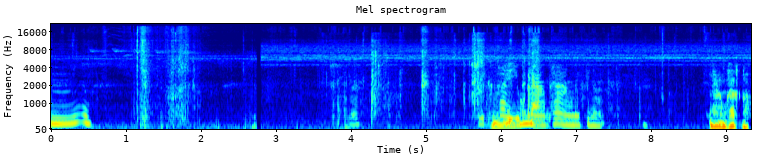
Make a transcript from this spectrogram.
อืมไข่อยู่กลางทางเลยพี่น้องงามคักเนาะ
